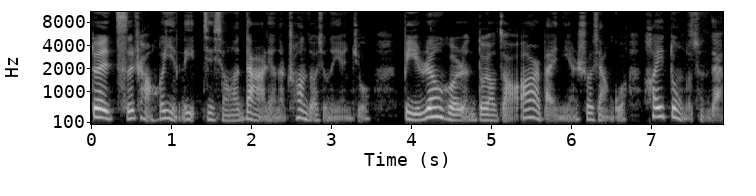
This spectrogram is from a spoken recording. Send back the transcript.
对磁场和引力进行了大量的创造性的研究，比任何人都要早二百年设想过黑洞的存在。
